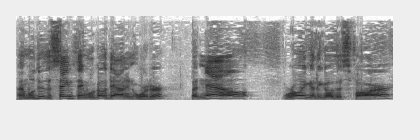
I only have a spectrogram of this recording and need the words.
And we'll do the same thing. We'll go down in order. But now, we're only going to go this far.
